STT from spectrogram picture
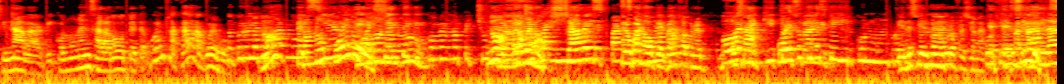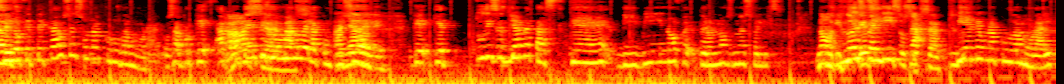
sin nada y con una ensaladota, te voy a enflacar a huevo. No, pero la verdad no, pero no puede. Hay gente que come una pechuga. No, pero bueno, sabes, pero bueno, ok, vamos a poner. O sea, por eso tienes que ir con un profesional. Tienes que ir con un profesional. Porque si, lo que te causa es una cruda moral, o sea, porque aparte ah, es lo malo de la compulsión, que, que tú dices, ya me atasqué, divino, pero no, no es feliz. No, no es, feliz, o sea, viene una cruda moral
